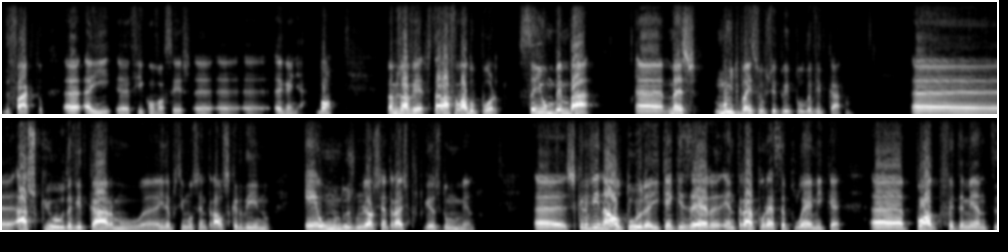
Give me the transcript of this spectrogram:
de facto, uh, aí ficam vocês a ganhar. Bom, vamos lá ver. Estava a falar do Porto. Saiu um Bembá, mas muito bem substituído pelo David Carmo. Uh, acho que o David Carmo, uh, ainda por cima o central escardino, é um dos melhores centrais portugueses do momento. Uh, escrevi na altura, e quem quiser entrar por essa polémica, pode perfeitamente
